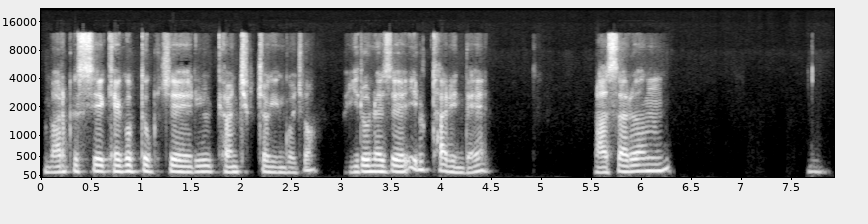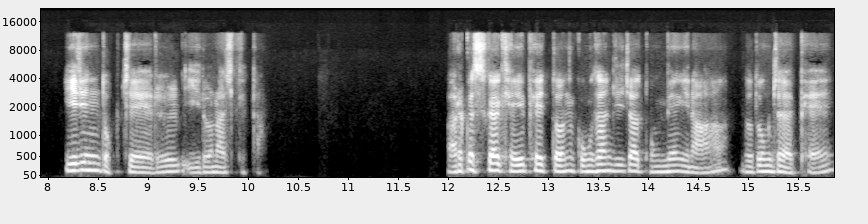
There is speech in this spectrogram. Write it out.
마르크스의 계급 독재를 변칙적인 거죠. 이론에서의 일탈인데 라살은 1인 독재를 이론화시켰다. 마르크스가 개입했던 공산주의자 동맹이나 노동자협회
